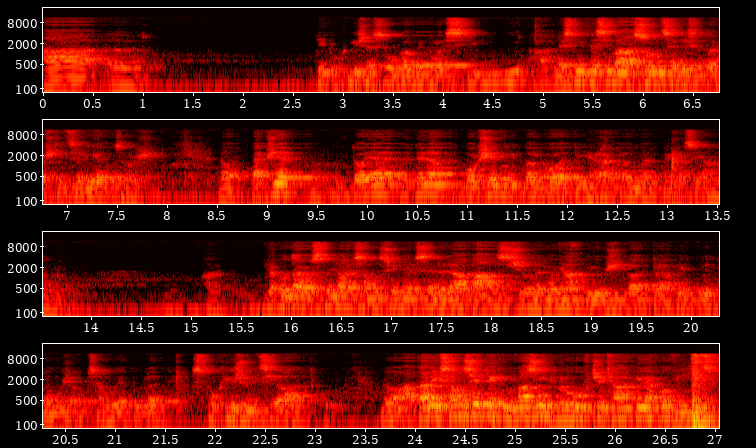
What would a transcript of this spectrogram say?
A e, ty puchýře jsou velmi bolestiví a nesmíte si má na slunce, kdy se to ještě celý jako zhorší. No, takže to je teda bolševník velkolepý, Herakleum Mentecasianum. A jako ta rostlina je samozřejmě se nedá pást, že, nebo nějak využívat právě kvůli tomu, že obsahuje tuhle spochyřující látku. No a tady samozřejmě těch invazních druhů v Čechách je jako víc.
